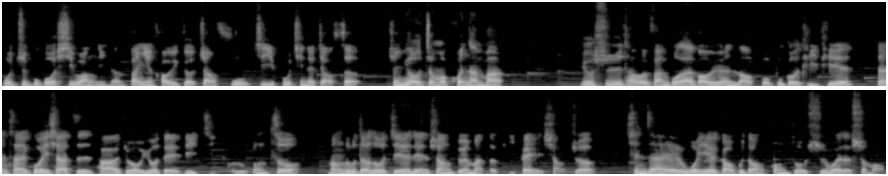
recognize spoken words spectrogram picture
我只不过希望你能扮演好一个丈夫及父亲的角色，真有这么困难吗？”有时他会反过来抱怨老婆不够体贴，但才过一下子，他就又得立即投入工作。忙碌的罗杰脸上堆满了疲惫，想着：“现在我也搞不懂工作是为了什么。”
